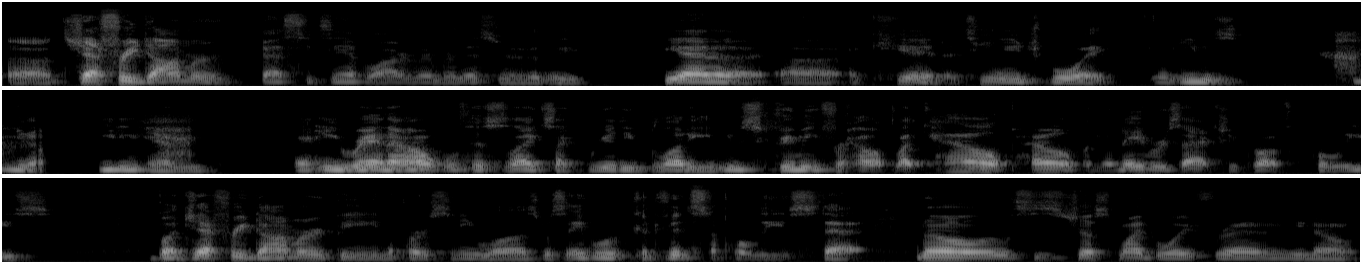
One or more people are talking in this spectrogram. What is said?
Uh, Jeffrey Dahmer, best example. I remember this vividly. He had a uh, a kid, a teenage boy, and he was, you know, eating him, and he ran out with his legs like really bloody, and he was screaming for help, like help, help, and the neighbors actually called the police. But Jeffrey Dahmer, being the person he was, was able to convince the police that no, this is just my boyfriend. You know,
